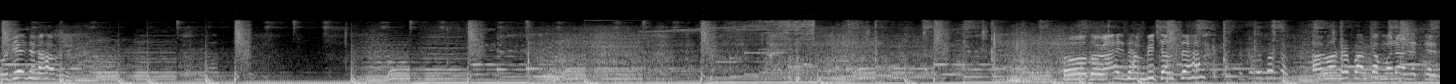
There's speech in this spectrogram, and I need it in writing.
कूदिए जनाब। तो तो गाइस हम भी चलते हैं। और वाटर पार्क का मज़ा लेते हैं।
